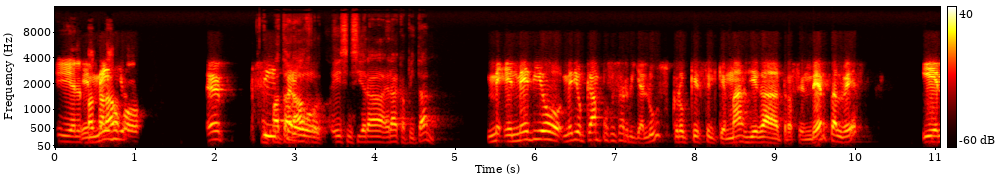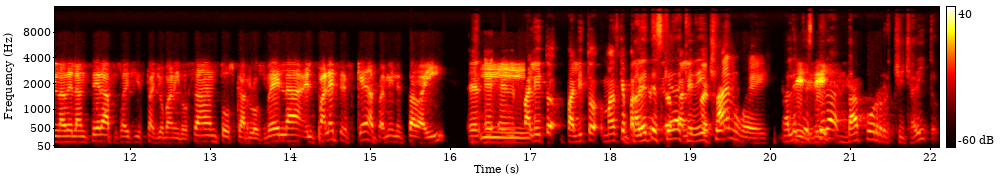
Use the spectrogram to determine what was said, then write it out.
Y el En Pata medio- Araujo, Eh, El sí, Pata pero Araujo, sí, sí, sí, era, era capitán. Me- en medio, medio campo César Villaluz, creo que es el que más llega a trascender, tal vez. Y en la delantera, pues ahí sí está Giovanni Dos Santos, Carlos Vela, el Palete Esqueda también estaba ahí. el, el- el Y- palito, palito, más que Palete Esqueda, que palito de de hecho- Sí, sí. Esqueda va por Chicharito.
